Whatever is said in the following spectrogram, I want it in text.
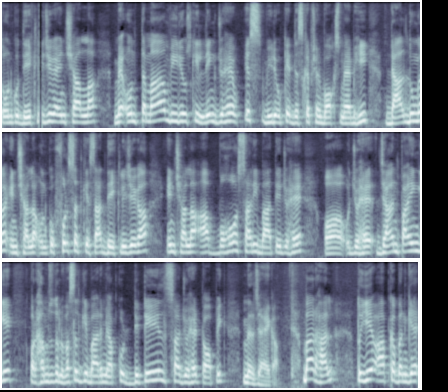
तो उनको देख लीजिएगा इनशाला मैं उन तमाम वीडियोस की लिंक जो है, इस वीडियो के डिस्क्रिप्शन बॉक्स में भी डाल दूँगा। इनशाला उनको फुर्सत के साथ देख लीजिएगा। इनशाला आप बहुत सारी बातें जो है जो है जान पाएँगे और हमजतुल वसल के बारे में आपको डिटेल सा जो है टॉपिक मिल जाएगा। बहरहाल तो ये आपका बन गया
